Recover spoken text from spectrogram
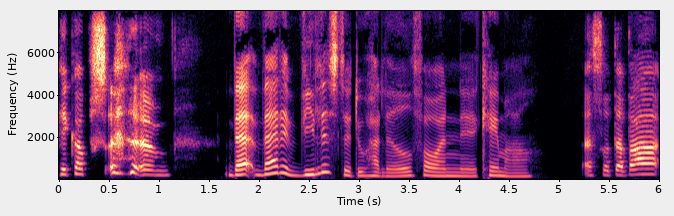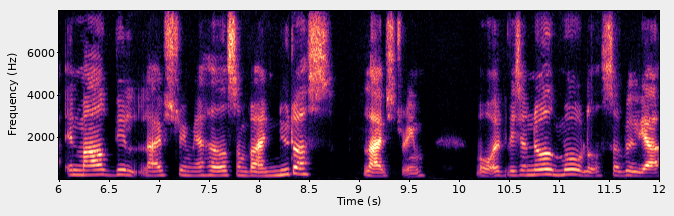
hiccups. Øhm, Hvad, hvad er det vildeste, du har lavet foran øh, kameraet? altså, der var en meget vild livestream, jeg havde, som var en nytårs livestream, hvor at hvis jeg nåede målet, så ville jeg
